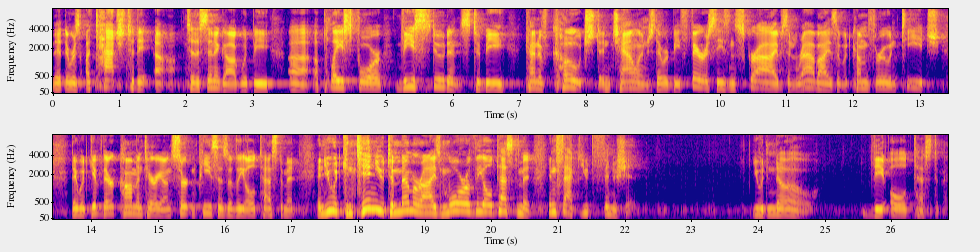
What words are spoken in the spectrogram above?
That there was attached to the, uh, to the synagogue would be uh, a place for these students to be kind of coached and challenged. There would be Pharisees and scribes and rabbis that would come through and teach. They would give their commentary on certain pieces of the Old Testament. And you would continue to memorize more of the Old Testament. In fact, you'd finish it. You would know the Old Testament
